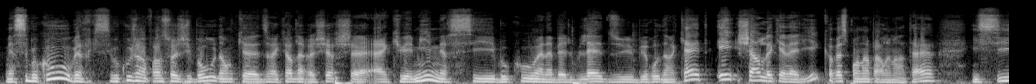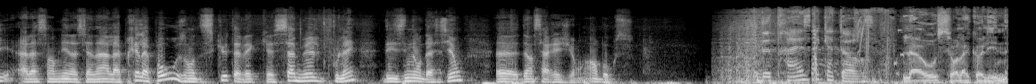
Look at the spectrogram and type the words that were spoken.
Merci beaucoup. Merci beaucoup, Jean-François Gibault, donc euh, directeur de la recherche euh, à QMI. Merci beaucoup, Annabelle Blais du bureau d'enquête et Charles Le Cavalier, correspondant parlementaire ici à l'Assemblée nationale. Après la pause, on discute avec Samuel Poulain des inondations euh, dans sa région, en Beauce. De 13 à 14. Là-haut sur la colline.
